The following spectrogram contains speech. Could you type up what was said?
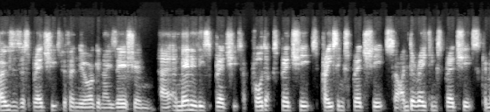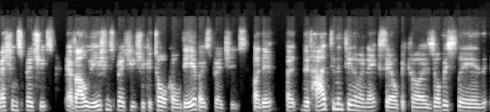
thousands of spreadsheets within the organization. Uh, and many of these spreadsheets are product spreadsheets, pricing spreadsheets, underwriting spreadsheets, commission spreadsheets, evaluation spreadsheets. You could talk all day about spreadsheets, but, they, but they've had to maintain them in Excel because obviously the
